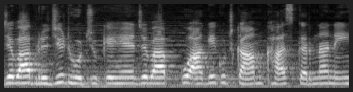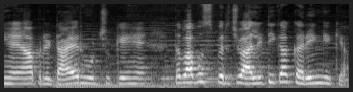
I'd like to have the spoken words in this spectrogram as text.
जब आप रिजिड हो चुके हैं, जब आपको आगे कुछ काम खास करना नहीं है, आप रिटायर हो चुके हैं, तब आप उस स्पिरिचुअलिटी का करेंगे क्या?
